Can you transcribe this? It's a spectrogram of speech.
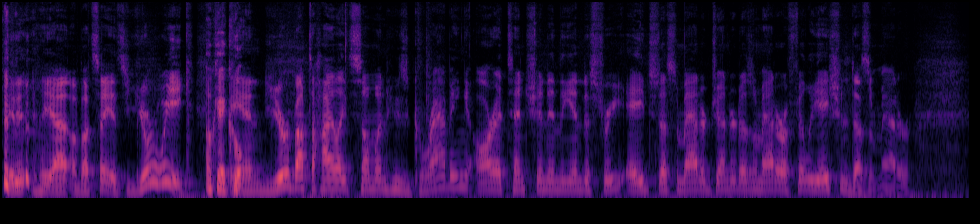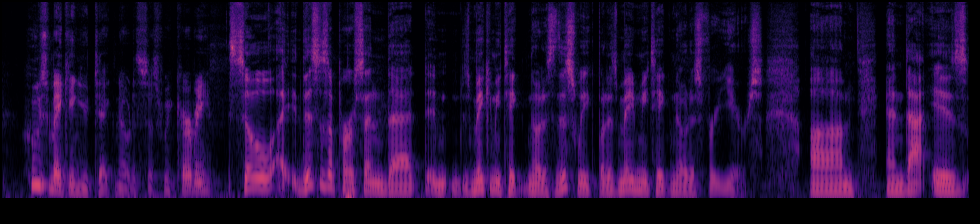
It is, yeah, I'm about to say it's your week. Okay, cool. And you're about to highlight someone who's grabbing our attention in the industry. Age doesn't matter, gender doesn't matter, affiliation doesn't matter. Who's making you take notice this week, Kirby? So I, this is a person that is making me take notice this week, but has made me take notice for years, um, and that is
